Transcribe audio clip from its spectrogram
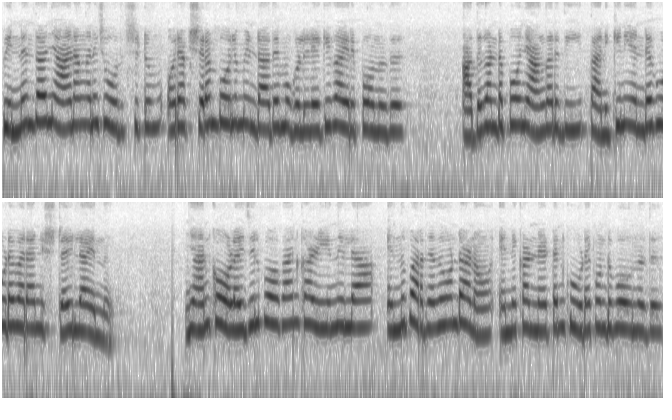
പിന്നെന്താ ഞാൻ അങ്ങനെ ചോദിച്ചിട്ടും ഒരക്ഷരം പോലും മിണ്ടാതെ മുകളിലേക്ക് കയറിപ്പോകുന്നത് അത് കണ്ടപ്പോൾ ഞാൻ കരുതി തനിക്കിനി എന്റെ കൂടെ വരാൻ ഇഷ്ടമില്ല എന്ന്. ഞാൻ കോളേജിൽ പോകാൻ കഴിയുന്നില്ല എന്ന് പറഞ്ഞതുകൊണ്ടാണോ എന്നെ കണ്ണേട്ടൻ കൂടെ കൊണ്ടുപോകുന്നത്?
